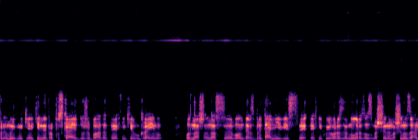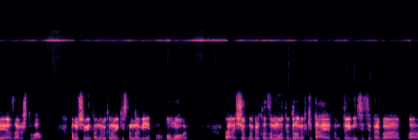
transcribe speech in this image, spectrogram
митники, які не пропускають дуже багато техніки в Україну. От наш у нас е, волонтер з Британії віз те- техніку, його розвернули разом з машиною. Машину взагалі заарештували, тому що він там не виконав якісь там нові умови. Е, Щоб, наприклад, замовити дрони в Китаї, там три місяці треба па-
